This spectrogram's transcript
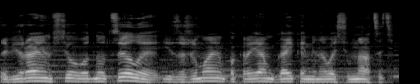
Собираем все в одно целое и зажимаем по краям гайками на 18.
